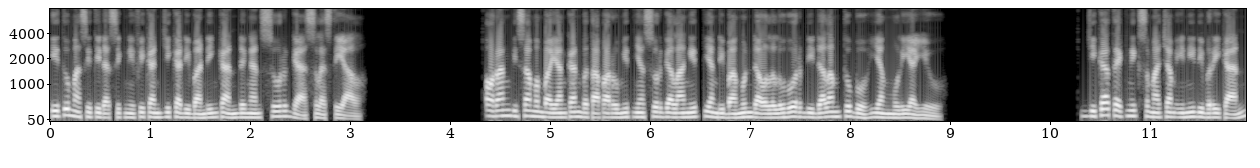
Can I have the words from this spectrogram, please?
itu masih tidak signifikan jika dibandingkan dengan surga celestial. Orang bisa membayangkan betapa rumitnya surga langit yang dibangun dao leluhur di dalam tubuh yang mulia Yu. Jika teknik semacam ini diberikan,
